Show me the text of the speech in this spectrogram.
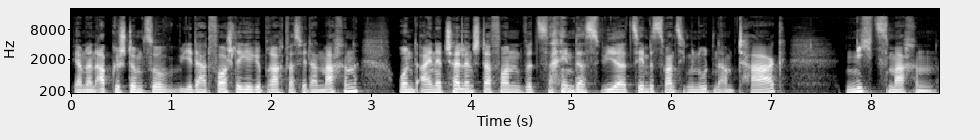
Wir haben dann abgestimmt, so jeder hat Vorschläge gebracht, was wir dann machen. Und eine Challenge davon wird sein, dass wir 10 bis 20 Minuten am Tag nichts machen.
